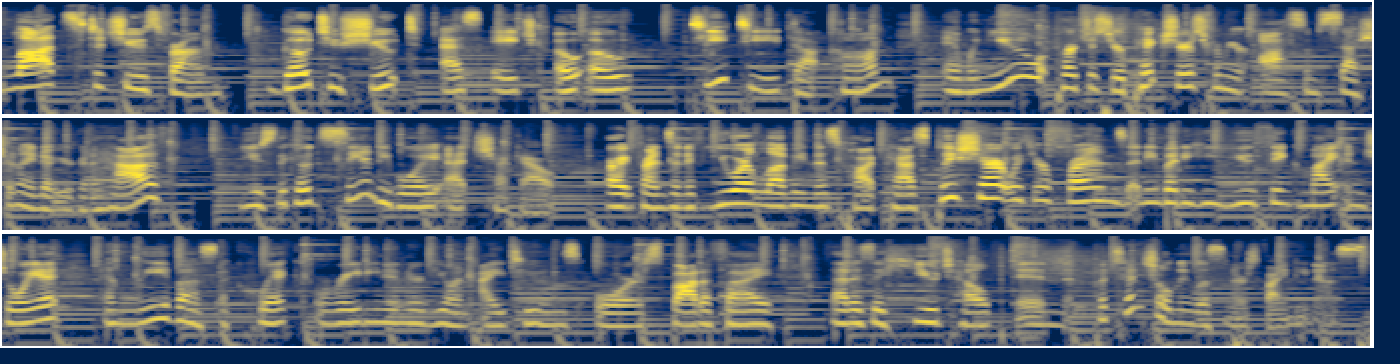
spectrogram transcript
lots to choose from. Go to shoot, S H O O tt.com. And when you purchase your pictures from your awesome session, I know you're going to have, use the code SandyBoy at checkout. All right, friends, and if you are loving this podcast, please share it with your friends, anybody who you think might enjoy it, and leave us a quick rating and review on iTunes or Spotify. That is a huge help in potential new listeners finding us.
